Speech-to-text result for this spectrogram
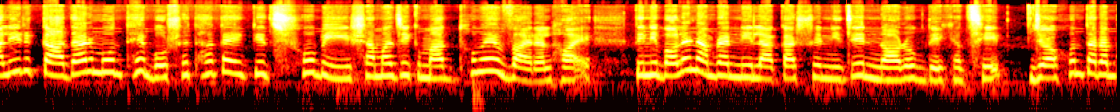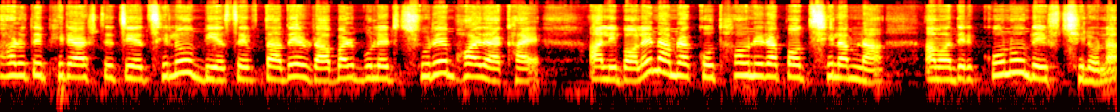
আলীর কাদার মধ্যে বসে থাকা একটি ছবি সামাজিক মাধ্যমে ভাইরাল হয়। তিনি বলেন, আমরা নীল আকাশের নিচে নরক দেখেছি। যখন তারা ভারতে ফিরে আসতে চেয়েছিল, বিএসএফ তাদের রাবার বুলেট ছুঁড়ে ভয় দেখায়। আলী বলেন, আমরা কোথাও নিরাপদ ছিলাম না। আমাদের কোনো দেশ ছিল না।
